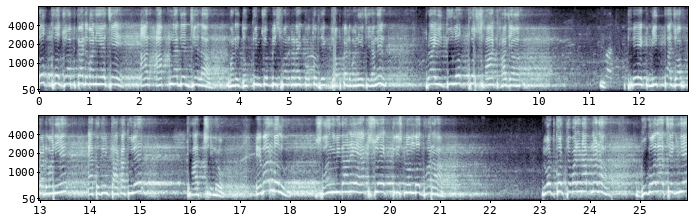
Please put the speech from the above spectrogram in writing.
লক্ষ জব কার্ড বানিয়েছে আর আপনাদের জেলা মানে দক্ষিণ চব্বিশ পরগনায় কত ফেক জব কার্ড বানিয়েছে জানেন? প্রায় দু লক্ষ ষাট হাজার। ফেক মিথ্যা জব কার্ড বানিয়ে এতদিন টাকা তুলে খাচ্ছিল। এবার বলুন, সংবিধানে একশো একত্রিশ নম্বর ধারা। নোট করতে পারেন আপনারা? গুগল আছে গিয়ে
